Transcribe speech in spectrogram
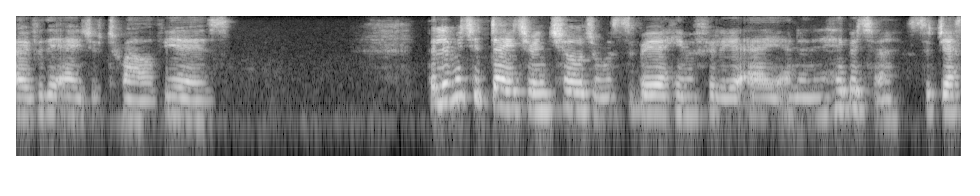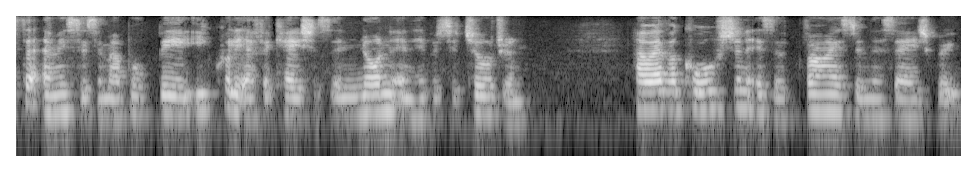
over the age of 12 years. The limited data in children with severe haemophilia A and an inhibitor suggests that emicizumab will be equally efficacious in non-inhibitor children. However, caution is advised in this age group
